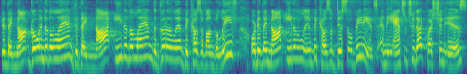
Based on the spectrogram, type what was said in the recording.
did they not go into the land? Did they not eat of the land, the good of the land, because of unbelief? Or did they not eat of the land because of disobedience? And the answer to that question is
